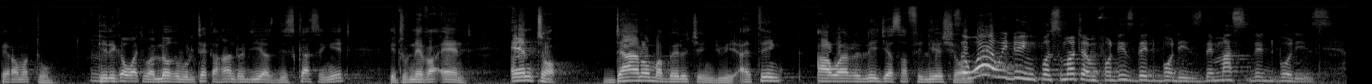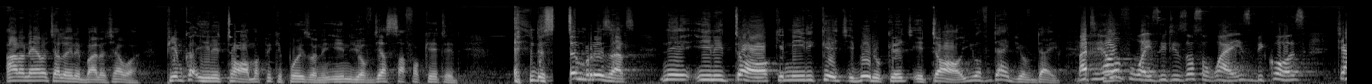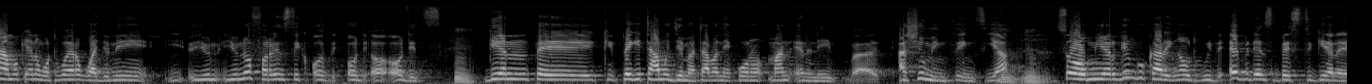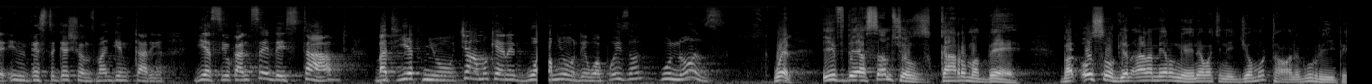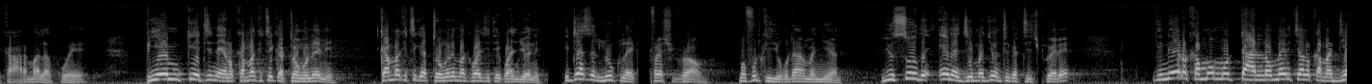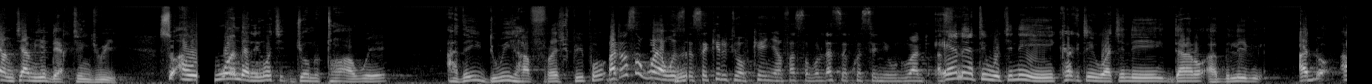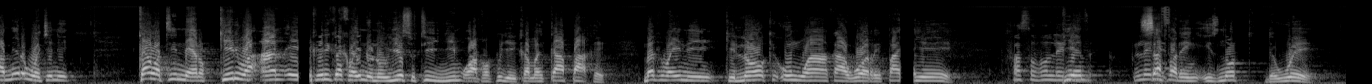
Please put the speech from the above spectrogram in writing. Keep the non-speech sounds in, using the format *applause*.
Pero matum. Kidi ka wach walok will take a hundred years discussing it it will never end. Ento dano mabedo chenjui i think our religious affiliation So why are we doing postmortem for these dead bodies, the mass dead bodies? ana neno chalo ene balo chawa. Piem ka in to ma piki poisoning in you have just suffocated. *laughs* And the same results ni in to kiniri kech ibedo kech ito you have died you have died But health-wise, it is also wise because chamo kena what were wajoni you, you know forensic aud, aud, audits. Gin pe ki- pe gitamu jema tama ni kono man enemy uh, assuming things, yeah. So mier gengu carrying out with evidence-based uh, investigations man gen carrying. Yes, you can say they stabbed, but yet nyo chamo kena nyo they were poisoned. Who knows? Well, if the assumptions karma be, but also gen ana mero ngene wach ni jomo tone guripi karma la kwe. PM kiti neno kama kitika tongone ni. Kama kitika tongone makiwaji tikwa njoni. It doesn't look like fresh ground. Mafut ki yudan manyan. You saw the energy majon tika tich kwere. Ginero kama mutalo meri chalo kama diang cham ye dek chinjui. So I was wondering what John to away. Are they, do we have fresh people? But also where was the security of Kenya, first of all? That's the question you would want to ask. ene ati wachini kakati wachini dano I believe ado amiro wachini ka wati neno kiri wa an e kiri kaka ino no yesu ti nyim ot wakuje kama ka pake maki wa ini kilo ki umwa ka ye First of all, ladies, PM ladies suffering is not the way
